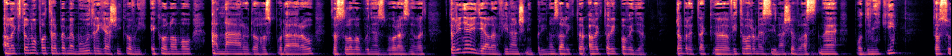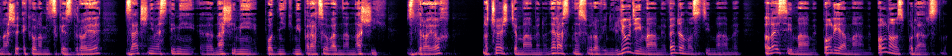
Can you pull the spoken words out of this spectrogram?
Ale k tomu potrebujeme múdrych a šikovných ekonómov a národohospodárov, to slovo budem zdôrazňovať, ktorí nevidia len finančný prínos, ale, ktor- ale ktorí povedia, dobre, tak e, vytvorme si naše vlastné podniky, to sú naše ekonomické zdroje, začneme s tými e, našimi podnikmi pracovať na našich zdrojoch, No čo ešte máme? No nerastné suroviny. Ľudí máme, vedomosti máme, lesy máme, polia máme, polnohospodárstvo,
